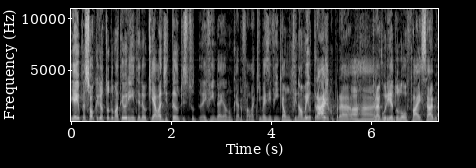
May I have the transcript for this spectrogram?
E aí o pessoal criou toda uma teoria, entendeu? Que ela de tanto estudar. Enfim, daí eu não quero falar aqui, mas enfim, que é um final meio trágico pra, Aham, pra guria do Lo-Fi, sabe?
